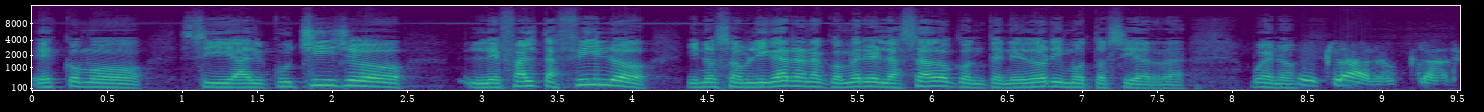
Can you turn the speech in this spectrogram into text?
es como si al cuchillo le falta filo y nos obligaran a comer el asado con tenedor y motosierra. Bueno. claro, claro.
